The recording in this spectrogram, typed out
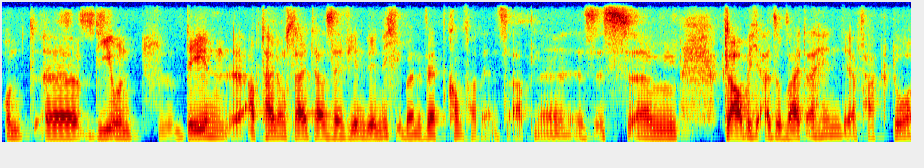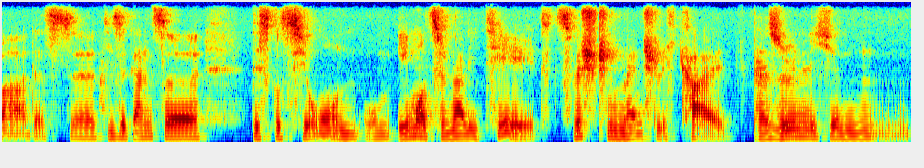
und äh, die und den Abteilungsleiter servieren wir nicht über eine Webkonferenz ab. Ne? Es ist, ähm, glaube ich, also weiterhin der Faktor, dass äh, diese ganze Diskussion um Emotionalität, Zwischenmenschlichkeit, persönlichen,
